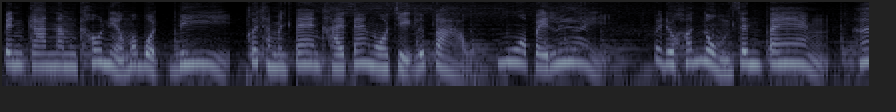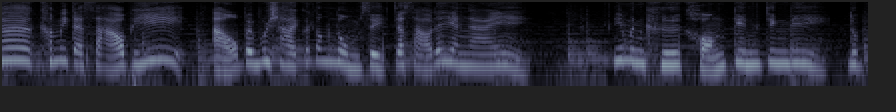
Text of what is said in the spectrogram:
เป็นการนำข้าวเหนียวมาบดบี้ เพื่อทำเป็นแป้งคล้ายแป้งโมจิหรือเปล่า มั่วไปเรื่อย ไปดูเขาหนุ่มเส้นแป้งเฮ้อเขามีแต่สาวพี่ เอาเป็นผู้ชายก็ต้องหนุ่มสิจะสาวได้ยังไง นี่มันคือของกินจริงดิดูไป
